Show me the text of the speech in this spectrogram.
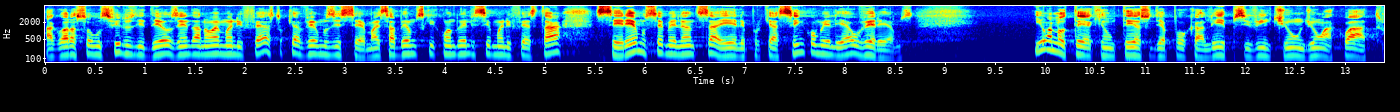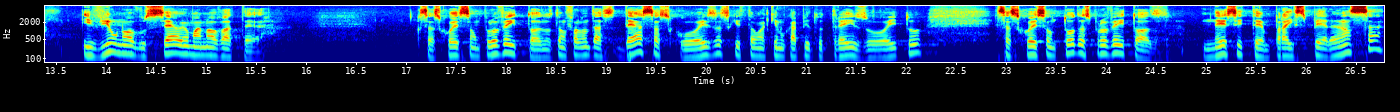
Agora somos filhos de Deus ainda não é manifesto o que havemos de ser, mas sabemos que quando ele se manifestar, seremos semelhantes a ele, porque assim como ele é, o veremos. E eu anotei aqui um texto de Apocalipse 21, de 1 a 4, e vi um novo céu e uma nova terra. Essas coisas são proveitosas. Nós estamos falando das, dessas coisas que estão aqui no capítulo 3, 8. Essas coisas são todas proveitosas. Nesse tempo, para a esperança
